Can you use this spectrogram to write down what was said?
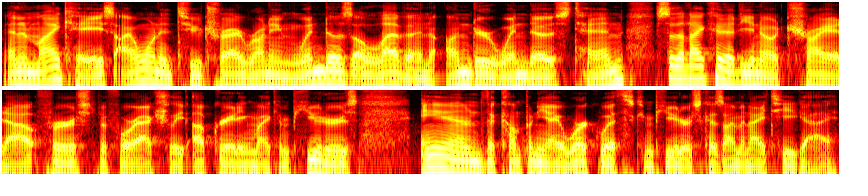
And in my case, I wanted to try running Windows 11 under Windows 10 so that I could, you know, try it out first before actually upgrading my computers and the company I work with's computers because I'm an IT guy.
